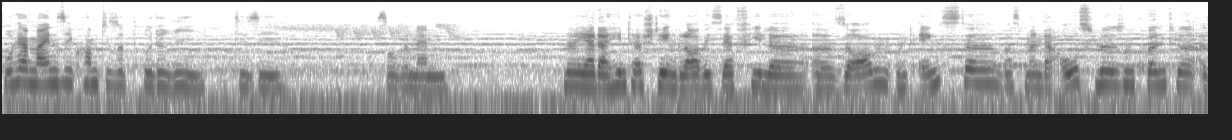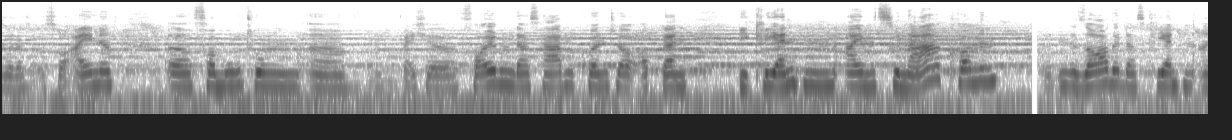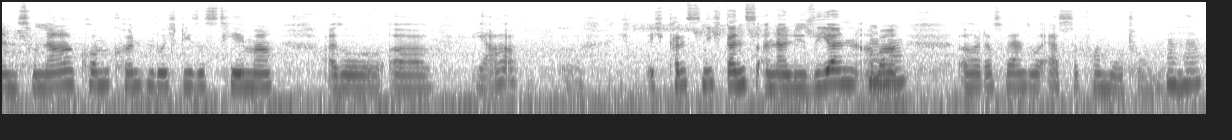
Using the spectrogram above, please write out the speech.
Woher meinen Sie, kommt diese Prüderie, die Sie so benennen? Naja, dahinter stehen, glaube ich, sehr viele äh, Sorgen und Ängste, was man da auslösen könnte. Also das ist so eine äh, Vermutung, äh, welche Folgen das haben könnte, ob dann die Klienten einem zu nahe kommen. Eine Sorge, dass Klienten einem zu nahe kommen könnten durch dieses Thema. Also äh, ja, ich, ich kann es nicht ganz analysieren, aber mhm. Äh, das wären so erste Vermutungen. Mhm.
